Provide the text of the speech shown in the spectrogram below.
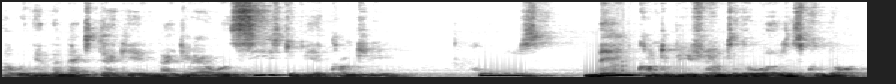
that within the next decade, Nigeria will cease to be a country whose main contribution to the world is crude oil.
